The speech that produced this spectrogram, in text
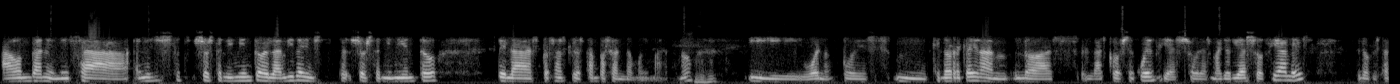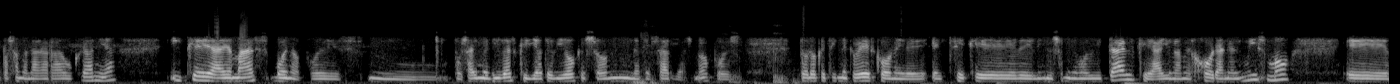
ahondan en, esa, en ese sostenimiento de la vida y sostenimiento de las personas que lo están pasando muy mal, ¿no? Y bueno, pues mm, que no recaigan las, las consecuencias sobre las mayorías sociales, lo que está pasando en la guerra de Ucrania y que además, bueno, pues mm, pues hay medidas que ya te digo que son necesarias, ¿no? Pues todo lo que tiene que ver con el, cheque del ingreso mínimo vital, que hay una mejora en el mismo, eh,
